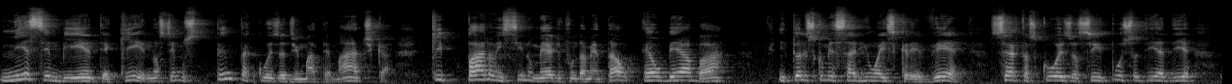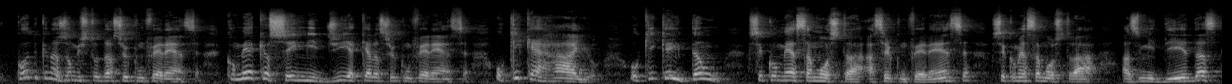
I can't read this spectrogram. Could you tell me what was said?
Nesse ambiente aqui, nós temos tanta coisa de matemática que para o ensino médio fundamental é o beabá. Então eles começariam a escrever certas coisas assim, puxa, dia a dia. Quando que nós vamos estudar circunferência? Como é que eu sei medir aquela circunferência? O que, que é raio? O que, que é então? Você começa a mostrar a circunferência, você começa a mostrar as medidas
